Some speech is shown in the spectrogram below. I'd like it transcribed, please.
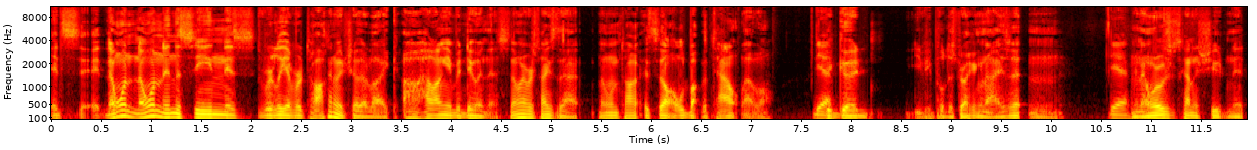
it's it, no one no one in the scene is really ever talking to each other like, oh, how long you been doing this? No one ever says that. No one talk. It's all about the talent level. Yeah. You're good. You, people just recognize it, and yeah. you know we're just kind of shooting it.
